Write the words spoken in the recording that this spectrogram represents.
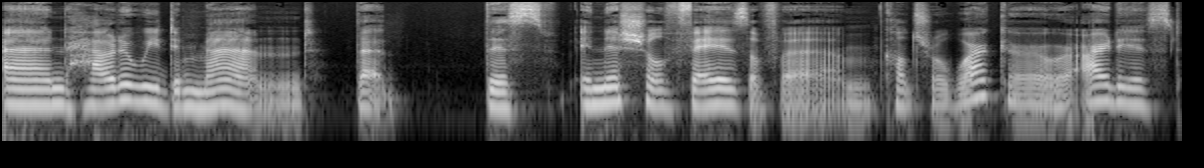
and how do we demand that this initial phase of a um, cultural worker or artist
